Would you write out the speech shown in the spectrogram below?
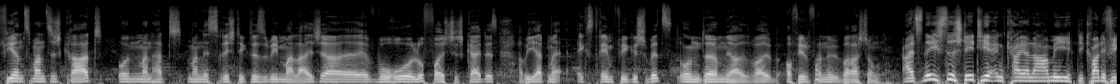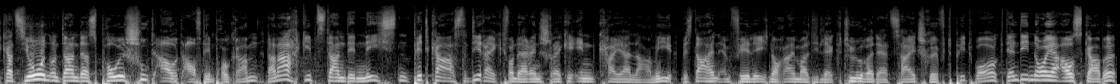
24 Grad und man hat, man ist richtig, das ist wie Malaysia, äh, wo hohe Luftfeuchtigkeit ist, aber hier hat man extrem viel geschwitzt und ähm, ja, es war auf jeden Fall eine Überraschung. Als nächstes steht hier in Kyalami die Qualifikation und dann das Pole Shootout auf dem Programm. Danach gibt es dann den nächsten Pitcast direkt von der Rennstrecke in Kyalami. Bis dahin empfehle ich noch einmal die Lektüre der Zeitschrift Pitwalk, denn die neue Ausgabe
